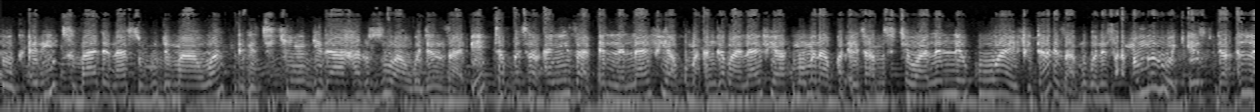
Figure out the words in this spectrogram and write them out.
ƙoƙari su ba da nasu gudumawa daga cikin gida har zuwa wajen zaɓe. Tabbatar an yi zaɓen nan lafiya kuma an gama lafiya kuma muna kwaɗaita musu cewa lalle kowa ya fita ya zaɓi gwanin sa amma mun roƙe su don Allah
